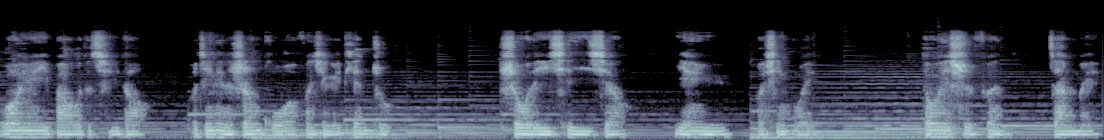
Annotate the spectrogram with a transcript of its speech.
我愿意把我的祈祷和今天的生活奉献给天主，使我的一切意向、言语和行为都会侍奉、赞美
